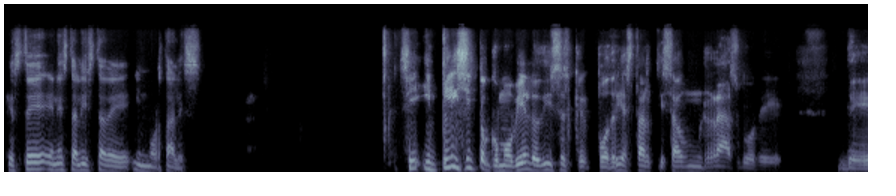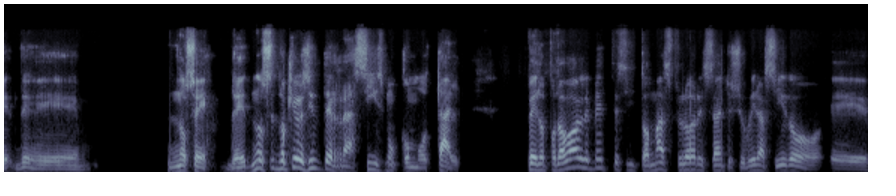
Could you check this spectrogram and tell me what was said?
que esté en esta lista de inmortales. Sí, implícito, como bien lo dices, que podría estar quizá un rasgo de, de, no sé, de, no sé, no quiero decir de racismo como tal, pero probablemente si Tomás Flores Sánchez hubiera sido eh,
